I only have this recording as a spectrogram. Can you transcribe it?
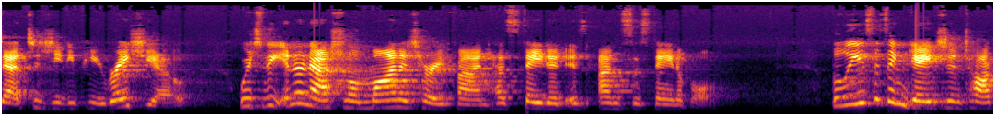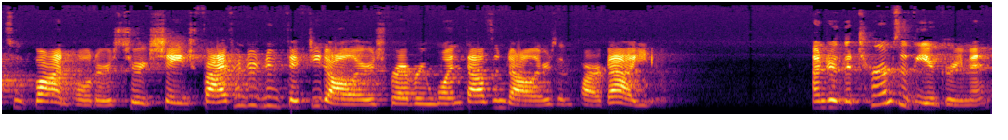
debt to GDP ratio, which the International Monetary Fund has stated is unsustainable. Belize is engaged in talks with bondholders to exchange $550 for every $1,000 in par value. Under the terms of the agreement,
